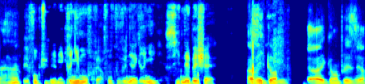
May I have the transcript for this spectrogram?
Uh-huh. Mais il faut que tu viennes à Grigny, mon frère. Il faut que vous veniez à Grigny. Sidney Béchet. Avec, grand, avec grand plaisir.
